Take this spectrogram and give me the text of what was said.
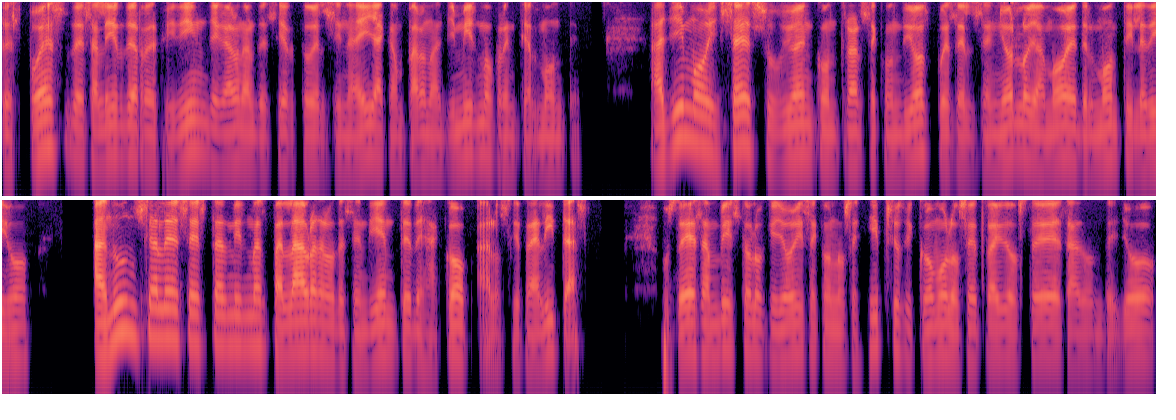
Después de salir de Refidín, llegaron al desierto del Sinaí y acamparon allí mismo frente al monte. Allí Moisés subió a encontrarse con Dios, pues el Señor lo llamó desde el monte y le dijo, anúnciales estas mismas palabras a los descendientes de Jacob, a los israelitas. Ustedes han visto lo que yo hice con los egipcios y cómo los he traído a ustedes a donde yo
